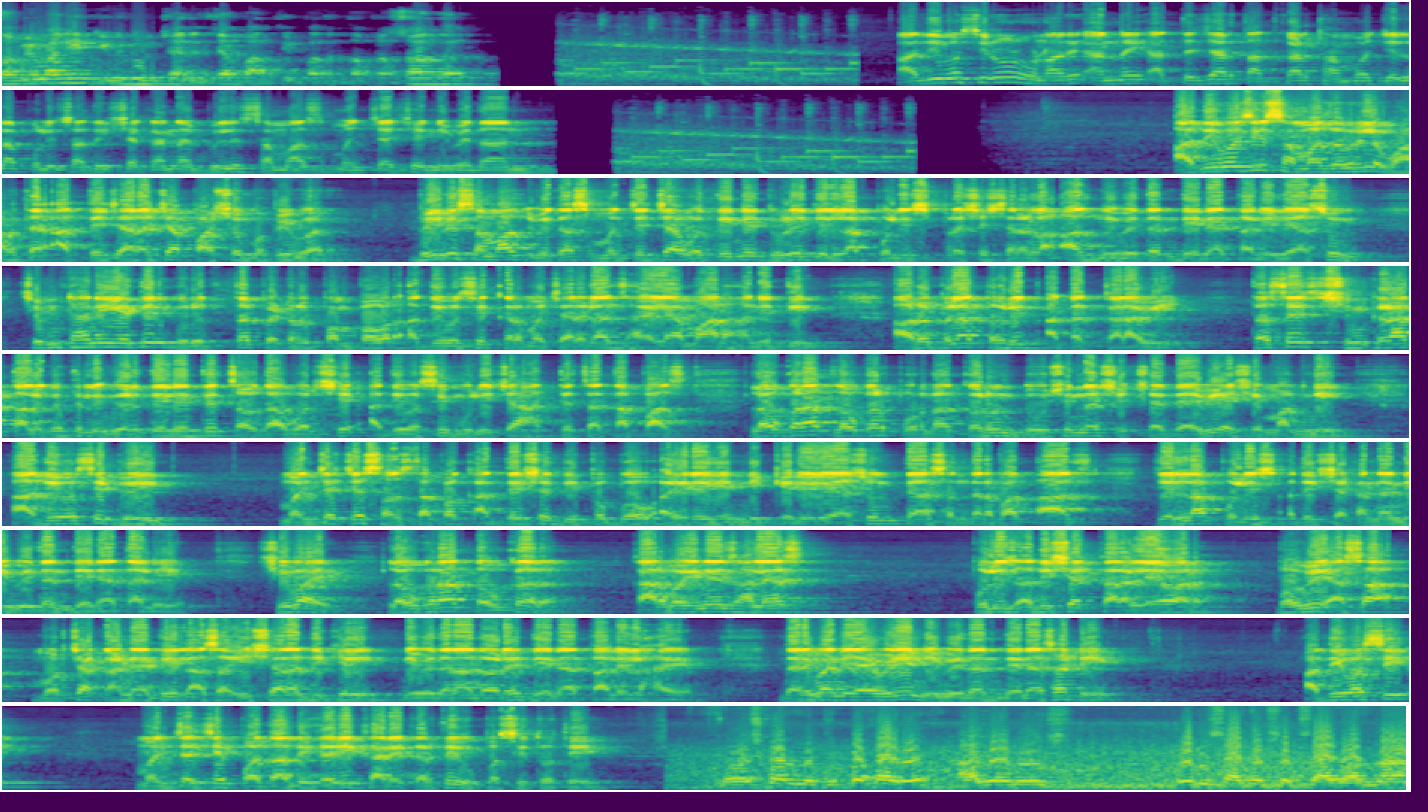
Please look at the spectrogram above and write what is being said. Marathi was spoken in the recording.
स्वाभिमानी टीव्ही न्यूज चॅनलच्या बातमीपत्रात आपलं स्वागत आदिवासींवर होणारे अन्याय अत्याचार तात्काळ थांबवत जिल्हा पोलीस अधीक्षकांना बिल समाज मंचाचे निवेदन. आदिवासी समाजावरील वाढत्या अत्याचाराच्या पार्श्वभूमीवर भिल समाज विकास मंचच्या वतीने धुळे जिल्हा पोलीस प्रशासनाला आज निवेदन देण्यात आलेले असून चिमठाणे येथील गुरुत्व पेट्रोल पंपावर आदिवासी कर्मचाऱ्याला झालेल्या मारहाणीतील आरोपीला त्वरित अटक करावी. तसेच शिंकडा तालुक्यातील विरदेल येथे चौदा वर्षे आदिवासी मुलीच्या हत्येचा तपास लवकरात लवकर पूर्ण करून दोषींना शिक्षा द्यावी अशी मागणी आदिवासी बिल मंचाचे संस्थापक अध्यक्ष दीपक भाऊ अहिरे यांनी केलेली असून त्या संदर्भात आज जिल्हा पोलीस अधीक्षकांना निवेदन देण्यात आले. शिवाय लवकरात लवकर कारवाई न झाल्यास पोलीस अधीक्षक कार्यालयावर भव्य असा मोर्चा काढण्यात येईल असा इशारा देखील निवेदनाद्वारे देण्यात आलेला आहे. दरम्यान यावेळी निवेदन देण्यासाठी आदिवासी मंचाचे पदाधिकारी कार्यकर्ते उपस्थित होते. नमस्कार मी दीपक आहे. आज आम्ही पोलीस अधीक्षक साहेबांना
